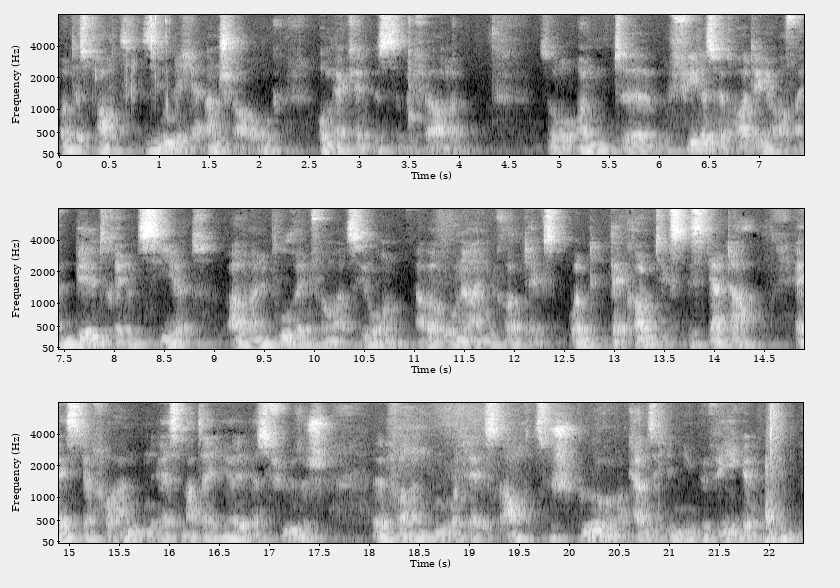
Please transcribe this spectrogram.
Und es braucht sinnliche Anschauung, um Erkenntnis zu befördern. So, und äh, vieles wird heute hier auf ein Bild reduziert, auf eine pure Information, aber ohne einen Kontext. Und der Kontext ist ja da. Er ist ja vorhanden, er ist materiell, er ist physisch äh, vorhanden und er ist auch zu spüren. Man kann sich in ihm bewegen, in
